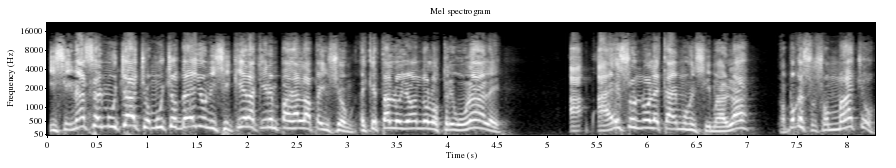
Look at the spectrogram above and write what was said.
Y si nace el muchacho, muchos de ellos ni siquiera quieren pagar la pensión. Hay que estarlo llevando a los tribunales. A, a no le caemos encima, ¿verdad? No, porque esos son machos.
